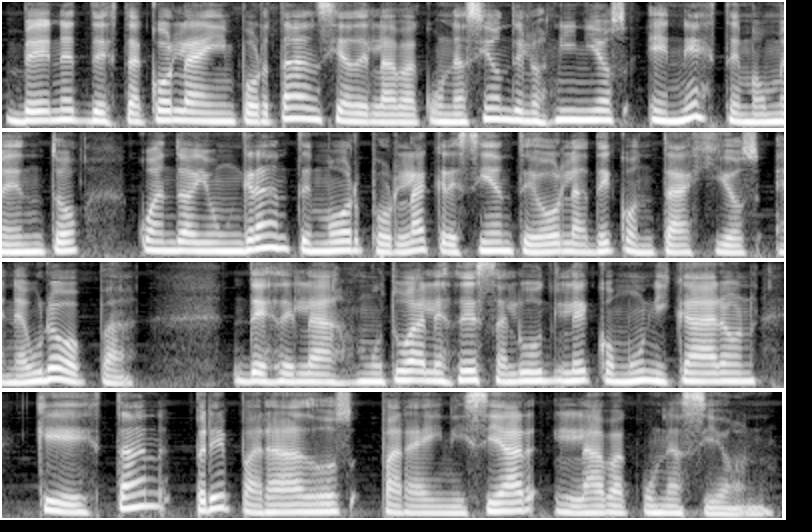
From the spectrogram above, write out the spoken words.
Bennett destacó la importancia de la vacunación de los niños en este momento cuando hay un gran temor por la creciente ola de contagios en Europa. Desde las mutuales de salud le comunicaron que están preparados para iniciar la vacunación.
